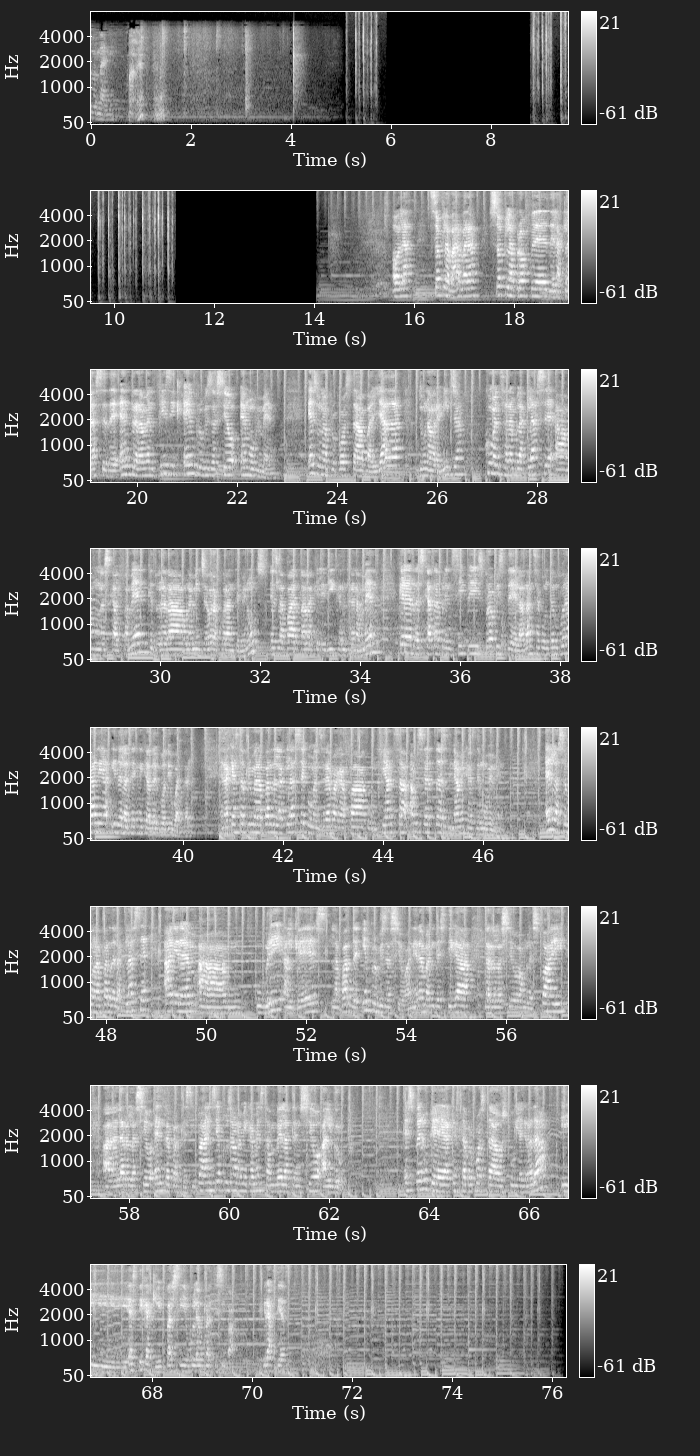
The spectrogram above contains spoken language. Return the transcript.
Tornem-hi. Vale. Hola, sóc la Bàrbara, sóc la profe de la classe d'entrenament físic i improvisació en moviment. És una proposta ballada d'una hora i mitja. Començarem la classe amb un escalfament que durarà una mitja hora, 40 minuts. És la part a la que li dic entrenament, que rescata principis propis de la dansa contemporània i de la tècnica del bodyweather. En aquesta primera part de la classe començarem a agafar confiança amb certes dinàmiques de moviment. En la segona part de la classe anirem a obrir el que és la part d'improvisació. Anirem a investigar la relació amb l'espai, la relació entre participants i a posar una mica més també l'atenció al grup. Espero que aquesta proposta us pugui agradar i estic aquí per si voleu participar. Gracias.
